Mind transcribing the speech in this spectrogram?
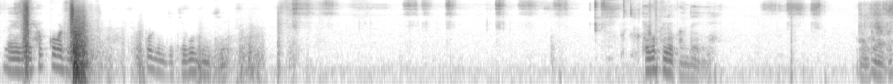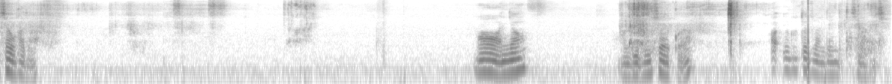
네, 이거 협곡을 좀 협곡인지 계곡인지. 배고플려고 한다 이게. 어, 그냥 무시하고 가자. 어 안녕. 어, 니 무시할 거야? 아 이걸 떠주면 안 되는데 다시 가야지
